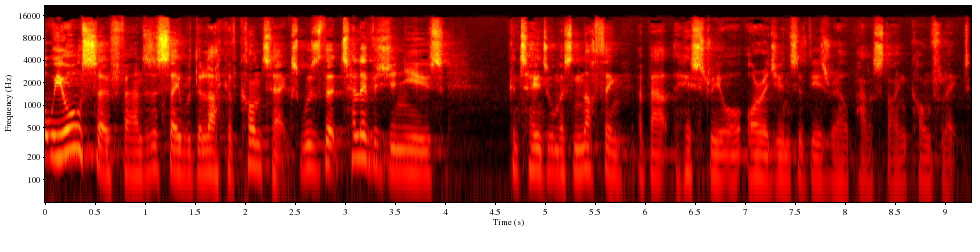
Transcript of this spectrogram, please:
What we also found, as I say, with the lack of context, was that television news contains almost nothing about the history or origins of the Israel Palestine conflict.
